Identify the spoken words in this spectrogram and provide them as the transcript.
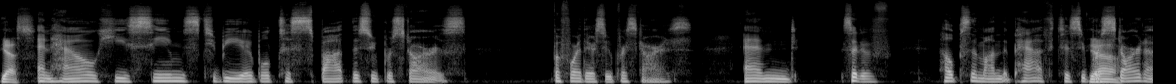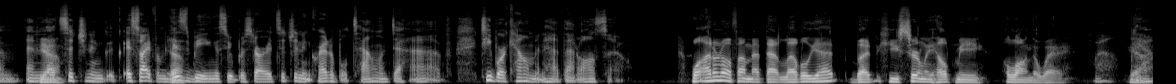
Yes. and how he seems to be able to spot the superstars before they're superstars and sort of helps them on the path to superstardom. And Yeah. that's such an, aside from Yeah. his being a superstar, it's such an incredible talent to have. Tibor Kalman had that also. Well, I don't know if I'm at that level yet, but he certainly helped me along the way. Wow. Yeah. yeah.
